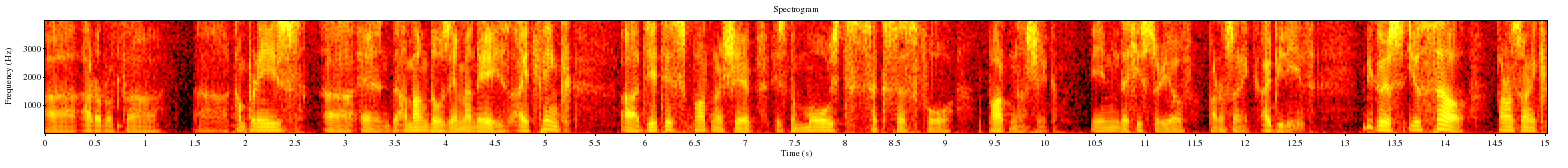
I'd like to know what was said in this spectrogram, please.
uh, a lot of uh, uh, companies, uh, and among those M&As, I think uh, this partnership is the most successful partnership in the history of Panasonic, I believe, because you sell Panasonic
